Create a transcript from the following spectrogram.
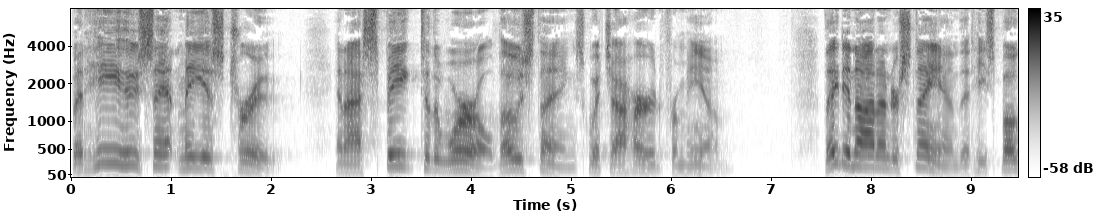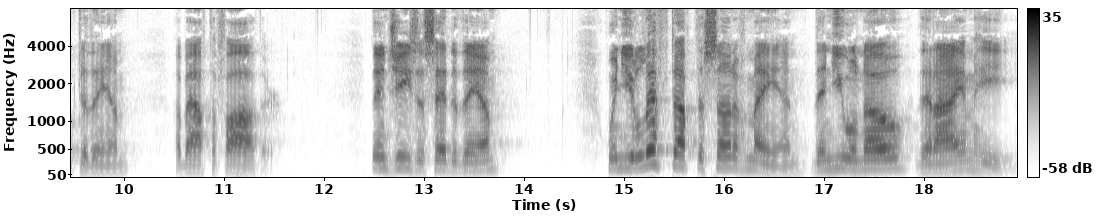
But he who sent me is true and I speak to the world those things which I heard from him. They did not understand that he spoke to them about the Father. Then Jesus said to them, When you lift up the Son of Man, then you will know that I am he,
